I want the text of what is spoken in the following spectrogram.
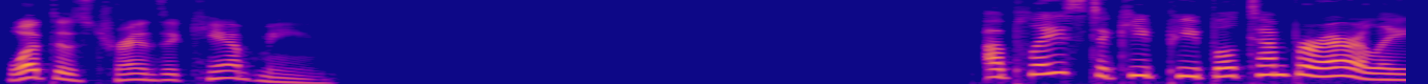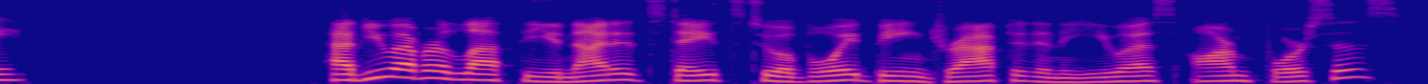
What does transit camp mean? A place to keep people temporarily. Have you ever left the United States to avoid being drafted in the U.S. Armed Forces?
